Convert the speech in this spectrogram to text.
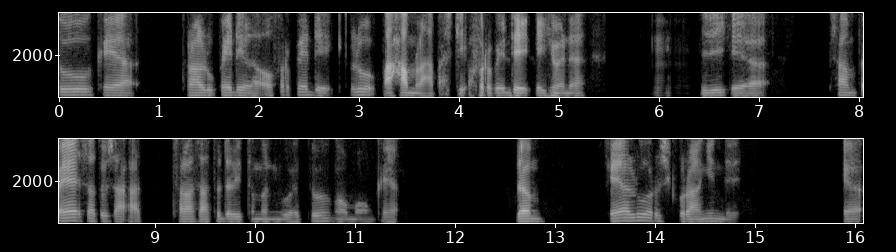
tuh kayak terlalu pede lah, over pede. Lu paham lah pasti over pede kayak gimana. Mhm. Jadi kayak sampai suatu saat salah satu dari teman gue tuh ngomong kayak, "Dam, kayak lu harus kurangin deh." Kayak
